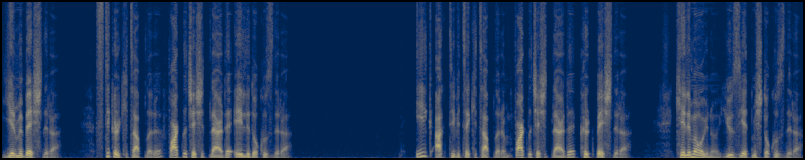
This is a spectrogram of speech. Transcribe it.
25 lira. Sticker kitapları farklı çeşitlerde 59 lira. İlk aktivite kitaplarım farklı çeşitlerde 45 lira. Kelime oyunu 179 lira.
